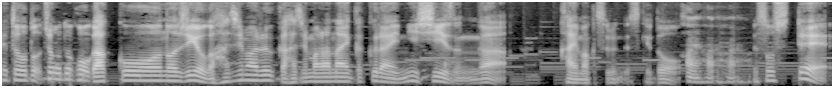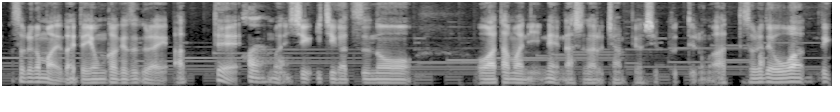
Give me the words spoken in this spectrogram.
で、ちょうど、ちょうどこう学校の授業が始まるか始まらないかくらいにシーズンが開幕するんですけど、はいはいはでそして、それがまあ大体4ヶ月ぐらいあって、はいはいまあ 1, 1月の頭にね、ナショナルチャンピオンシップっていうのがあって、それで終わって、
